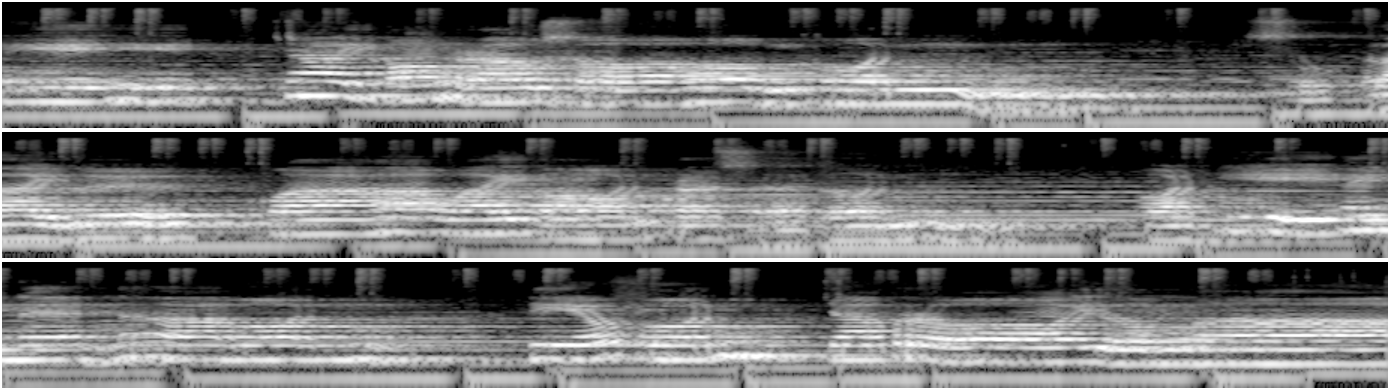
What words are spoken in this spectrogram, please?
นี้ใช่ของเราสองคน สุขใกล้มือคว้าไว้ก่อนประเสริฐล้นกอดพี่ให้แน่นหน้าบนเดี๋ยวฝนจะโปรยลงมา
